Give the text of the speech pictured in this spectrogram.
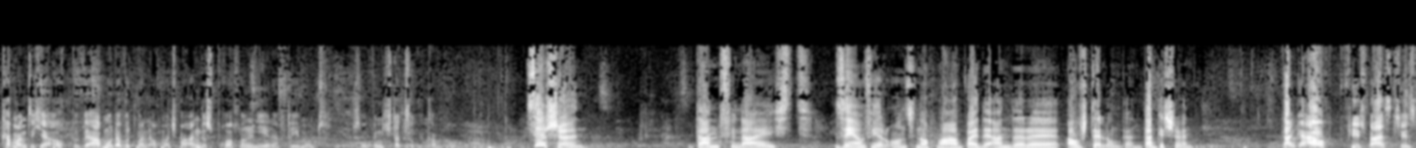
kann man sich ja auch bewerben oder wird man auch manchmal angesprochen, je nachdem und so bin ich dazu gekommen. Sehr schön. Dann vielleicht sehen wir uns nochmal bei den anderen Ausstellungen. Dankeschön. Danke auch. Viel Spaß. Tschüss.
